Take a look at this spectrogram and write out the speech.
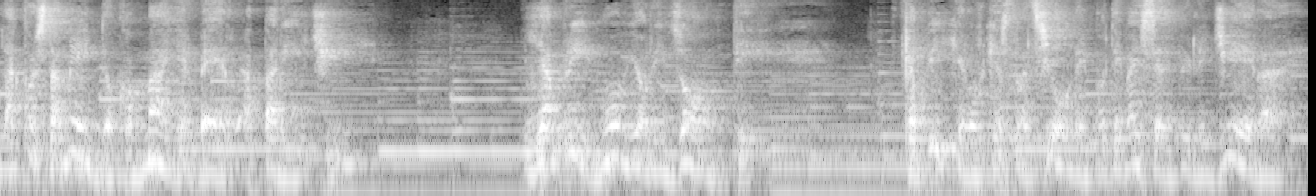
l'accostamento con Meyerbeer a Parigi gli aprì nuovi orizzonti, capì che l'orchestrazione poteva essere più leggera,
